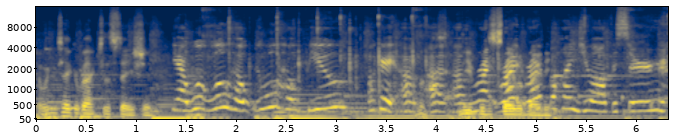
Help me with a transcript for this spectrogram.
Yeah, we can take her back to the station. Yeah, we'll, we'll help. We'll help you. Okay, um, uh, um, right, right, right behind you, officer.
